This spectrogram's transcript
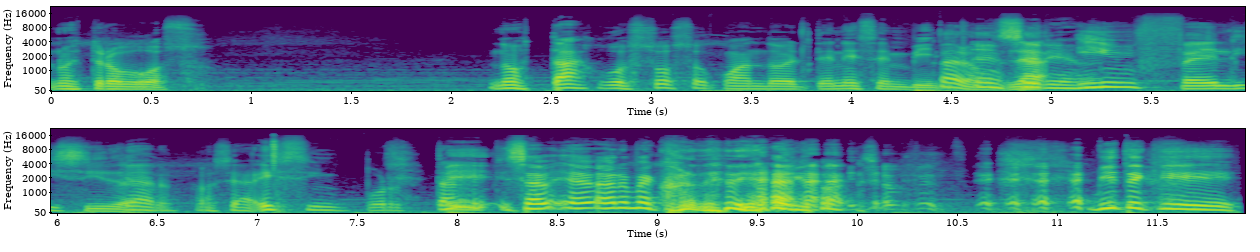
nuestro gozo. No estás gozoso cuando tenés envidia. Claro, ¿En la serio? infelicidad. Claro, o sea, es importante. Eh, ¿sabe? Ahora me acordé de algo. Viste que,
